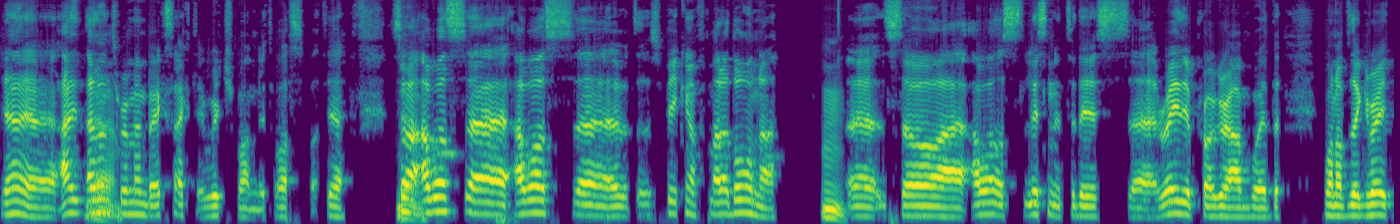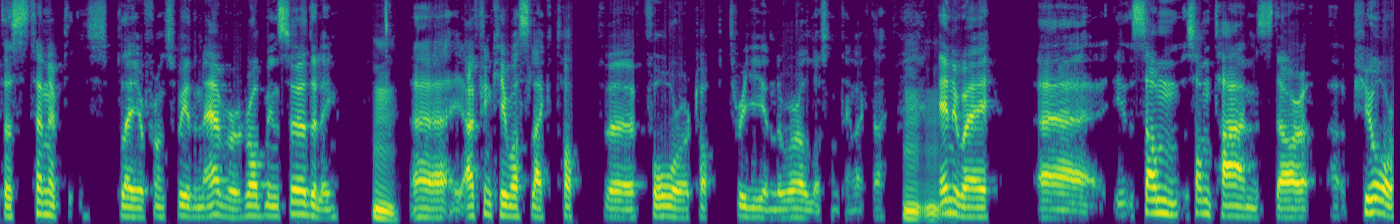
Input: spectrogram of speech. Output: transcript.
Yeah, yeah, yeah. I, I don't remember exactly which one it was, but yeah. So Yeah. I was uh, I was uh, speaking of Maradona. Mm. Uh, so uh, I was listening to this uh, radio program with one of the greatest tennis player from Sweden ever, Robin Söderling. Mm. Uh, I think he was like top uh, four or top three in the world or something like that Mm-mm. anyway uh some sometimes there are uh, pure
